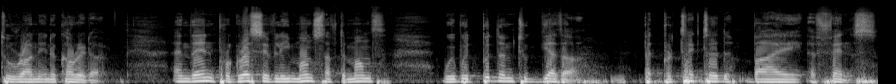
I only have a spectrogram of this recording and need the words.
to run in a corridor and then progressively, month after month, we would put them together, but protected by a fence,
